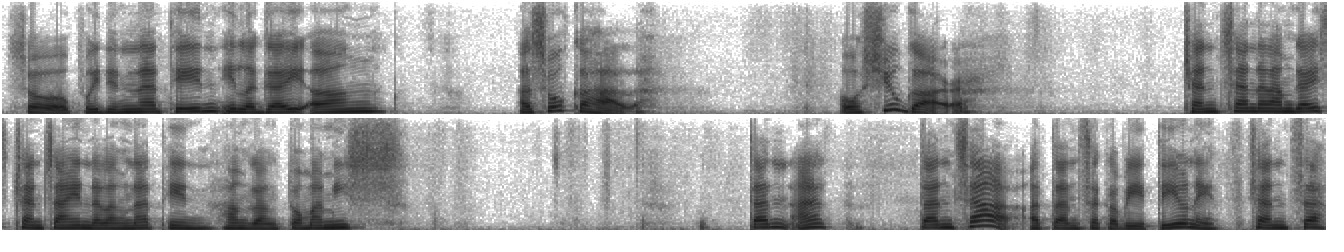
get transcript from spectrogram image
So, pwede na natin ilagay ang asukal o sugar. Tsansa na lang guys, tsansahin na lang natin hanggang tumamis. Tan at tansa at tansa Cavite yun eh. Tsansa.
